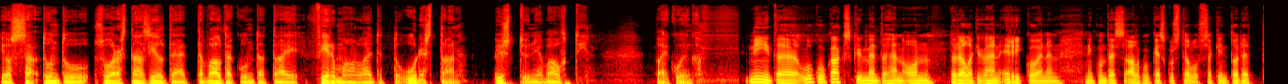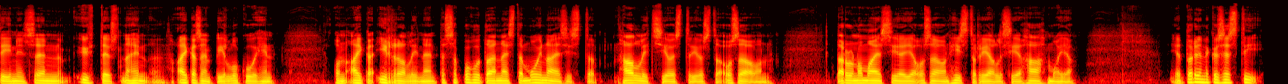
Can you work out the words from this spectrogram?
jossa tuntuu suorastaan siltä, että valtakunta tai firma on laitettu uudestaan pystyyn ja vauhtiin. Vai kuinka? Niin, tämä luku 20 on todellakin vähän erikoinen. Niin kuin tässä alkukeskustelussakin todettiin, niin sen yhteys näihin aikaisempiin lukuihin on aika irrallinen. Tässä puhutaan näistä muinaisista hallitsijoista, joista osa on tarunomaisia ja osa on historiallisia hahmoja. Ja todennäköisesti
